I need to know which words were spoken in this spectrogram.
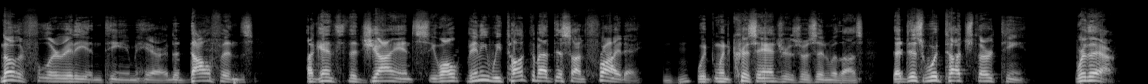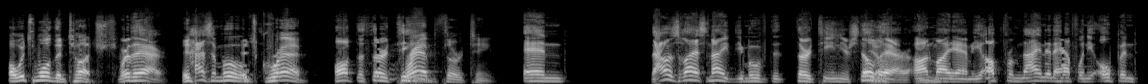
Another Floridian team here. The Dolphins against the Giants. You know, Vinny, we talked about this on Friday hmm with, when Chris Andrews was in with us, that this would touch 13. We're there. Oh, it's more than touched. We're there. It It- hasn't moved It's grabbed. Off the 13. Grab 13. And that was last night. You moved to 13. You're still Yeah. there on Mhm. Miami, up from nine and a half when you opened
